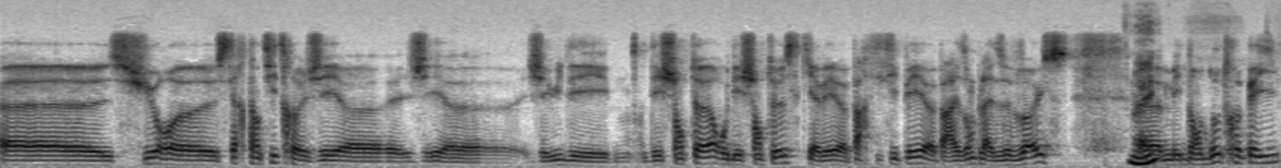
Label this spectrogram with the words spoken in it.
Euh, sur euh, certains titres, j'ai euh, j'ai euh, j'ai eu des, des chanteurs ou des chanteuses qui avaient euh, participé, euh, par exemple, à The Voice, Ouais. euh, mais dans d'autres pays.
